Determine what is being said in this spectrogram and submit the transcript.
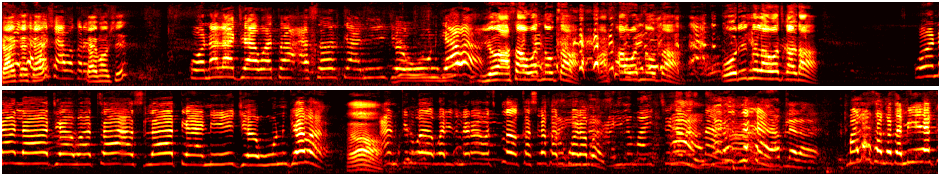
काय काय काय. काय मावशी? कोणाला जेवायचा असल त्याने जेवून घ्यावा. यो असा आवाज नव्हता. असा आवाज नव्हता. ओरिजिनल आवाज काढा. कोणाला जेवायचा असला त्याने जेवून घ्यावा. हा. आणखीन ओरिजिनल आवाज कसला करू आहे आपल्याला. मला सांगत मी एक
